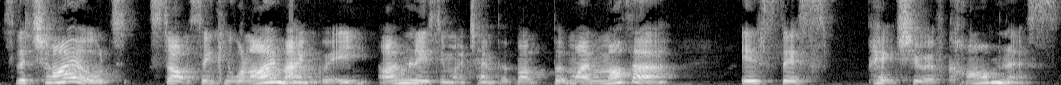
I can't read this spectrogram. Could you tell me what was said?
So the child starts thinking, well, I'm angry, I'm losing my temper, but, but my mother is this picture of calmness.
